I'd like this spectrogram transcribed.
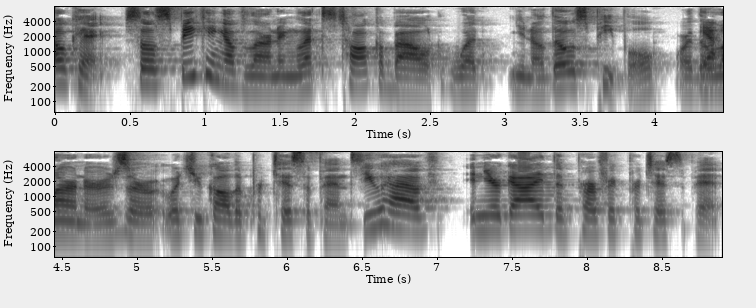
Okay, so speaking of learning, let's talk about what, you know, those people or the yeah. learners or what you call the participants. You have in your guide the perfect participant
